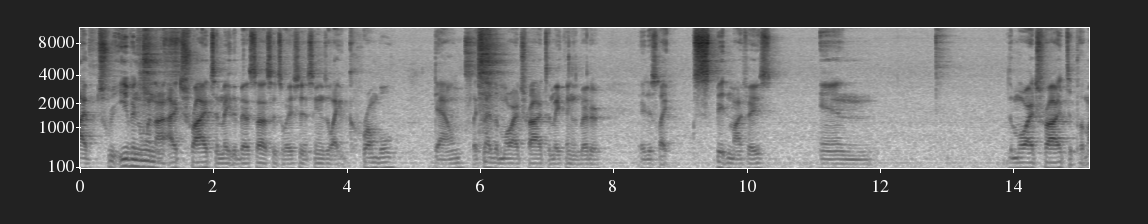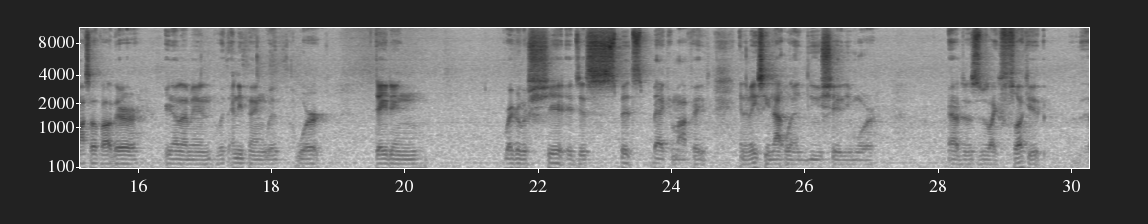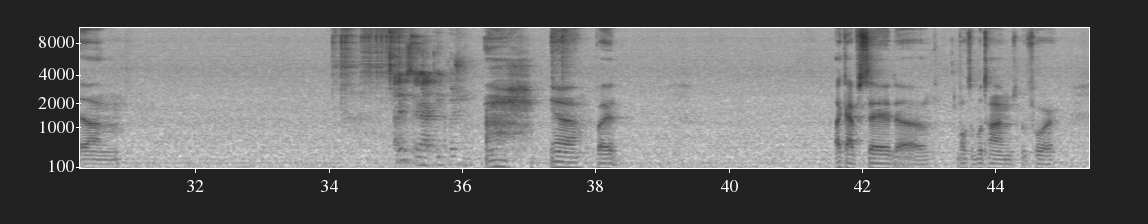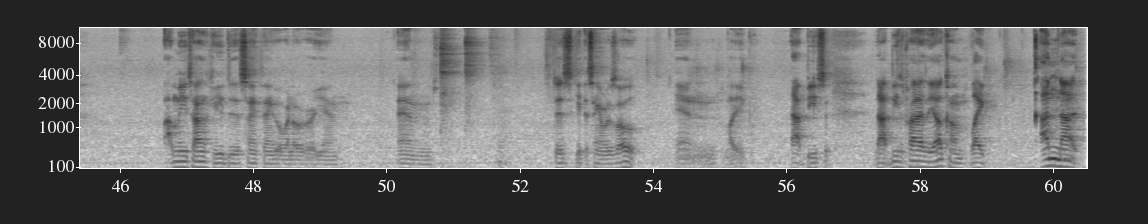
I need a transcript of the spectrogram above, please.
I tr- even when I, I try to make the best out of the situation, it seems to like crumble down. Like sometimes the more I try to make things better, it just like spit in my face, and the more I try to put myself out there, you know what I mean, with anything, with work, dating, regular shit, it just spits back in my face, and it makes me not want to do shit anymore. And I just was like, fuck it. Um, I think you still gotta keep pushing. Yeah, but like I've said uh, multiple times before, how many times can you do the same thing over and over again and just get the same result and like not be not be surprised at the outcome? Like I'm not.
